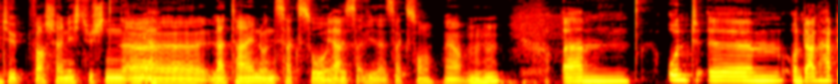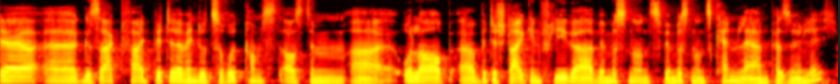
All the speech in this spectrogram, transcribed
Mischtyp wahrscheinlich zwischen äh, Ja. Latein und Saxon, Ja. ist wieder Saxon, ja. Mhm. Ähm, Und, ähm, und dann hat er äh, gesagt, Veit, bitte, wenn du zurückkommst aus dem äh, Urlaub, äh, bitte steig in den Flieger, wir müssen uns, wir müssen uns kennenlernen persönlich.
